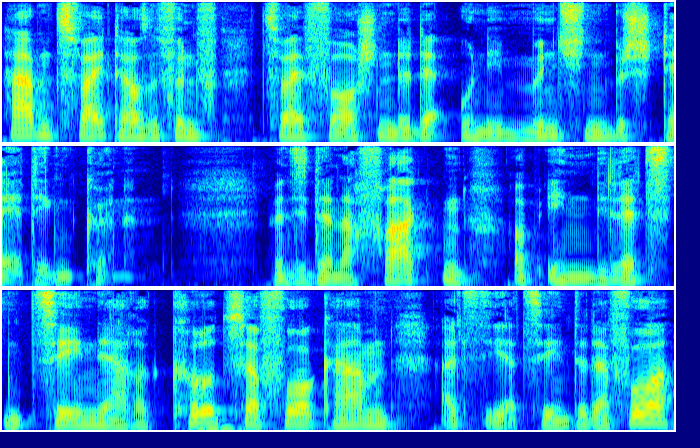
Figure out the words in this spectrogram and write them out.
haben 2005 zwei Forschende der Uni München bestätigen können. Wenn sie danach fragten, ob ihnen die letzten zehn Jahre kürzer vorkamen als die Jahrzehnte davor,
